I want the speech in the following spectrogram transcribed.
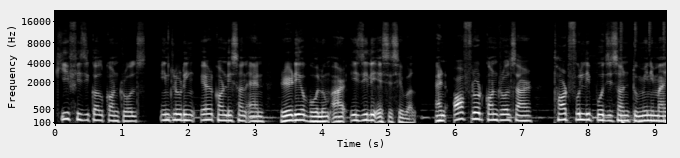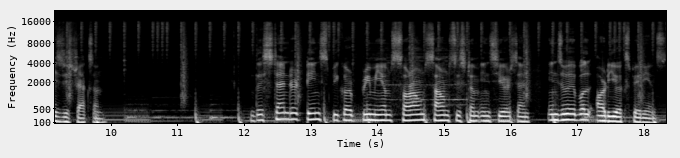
Key physical controls including air condition and radio volume are easily accessible, and off-road controls are thoughtfully positioned to minimize distraction. The standard 10-speaker premium surround sound system ensures an enjoyable audio experience,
